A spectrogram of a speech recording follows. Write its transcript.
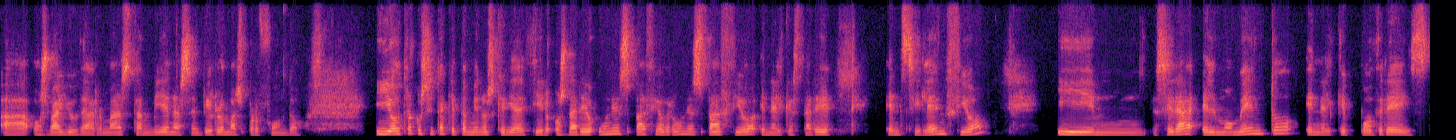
ah, os va a ayudar más también a sentirlo más profundo. Y otra cosita que también os quería decir, os daré un espacio, habrá un espacio en el que estaré en silencio y mm, será el momento en el que podréis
